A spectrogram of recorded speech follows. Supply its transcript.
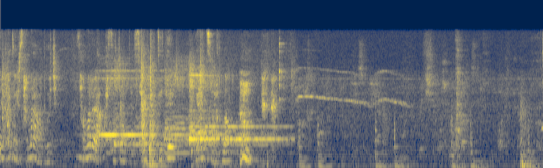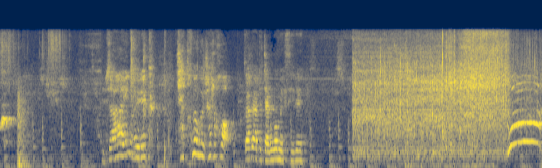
нэг ганц хоёр самар аваад өгөөч. Самар асууж аваад сайн тий тээ. Яаж сарах нь? За энэ хоёрыг чадах нь үгүй шалах уу? За би одоо жангумыг сэрээ. Ваа!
